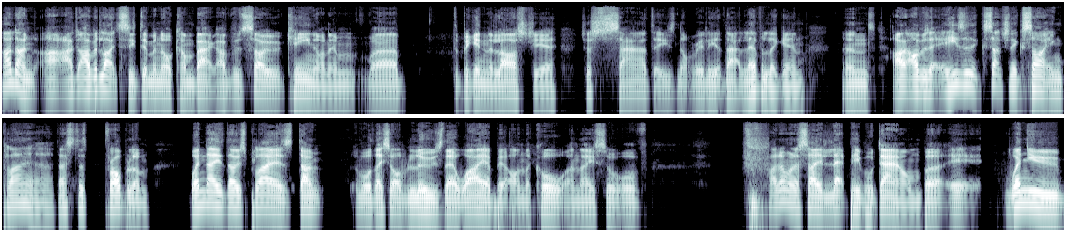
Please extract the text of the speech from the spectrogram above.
I don't. I, I I would like to see de Minaur come back. I was so keen on him uh, the beginning of last year. Just sad that he's not really at that level again. And I, I was. He's a, such an exciting player. That's the problem. When they those players don't, well, they sort of lose their way a bit on the court, and they sort of. I don't want to say let people down, but it, when you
